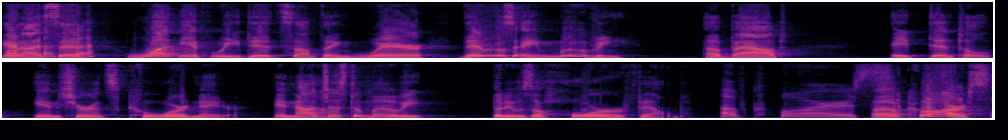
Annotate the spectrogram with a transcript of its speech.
And I said, what if we did something where there was a movie about a dental insurance coordinator? And not oh. just a movie, but it was a horror film. Of course. Of course.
